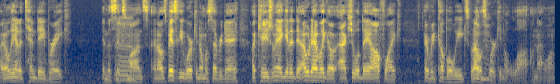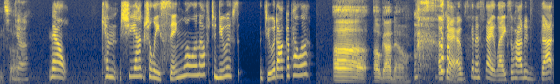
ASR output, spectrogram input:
I only had a ten day break in the six Mm. months, and I was basically working almost every day. Occasionally, I get a day. I would have like an actual day off, like every couple of weeks, but I was working a lot on that one. So Mm-hmm. yeah. Now, can she actually sing well enough to do it? Do it a cappella? Uh oh god no. Okay, I was gonna say like, so how did that?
